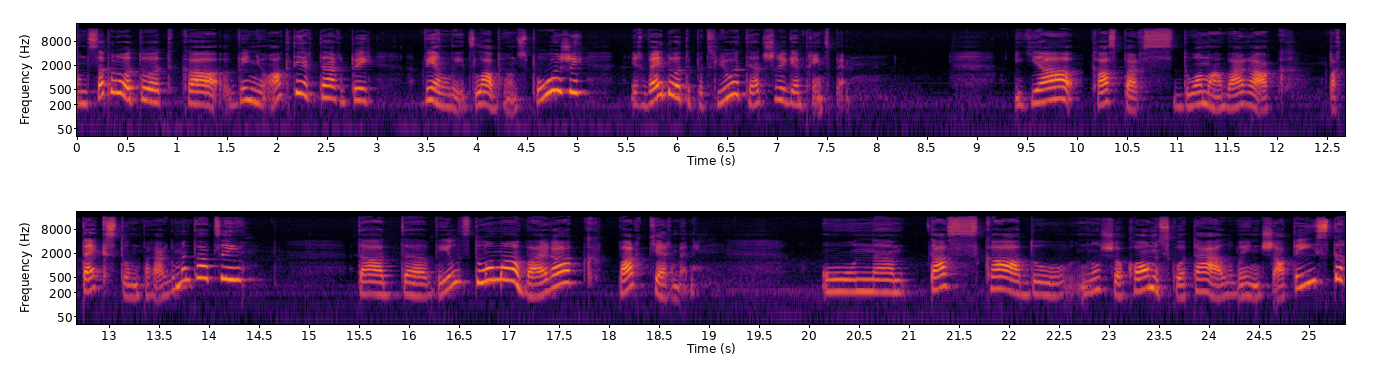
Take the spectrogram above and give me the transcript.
un saprotot, ka viņu aktieru darbi vienlīdz labi un spoži ir veidoti pēc ļoti atšķirīgiem principiem. Ja Kaspars domā vairāk par tekstu un par argumentāciju, tad uh, Vils domā vairāk par ķermeni. Un um, tas, kādu nu, šo komisko tēlu viņš attīsta,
